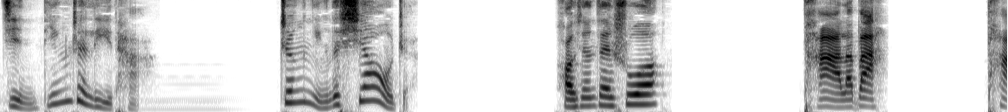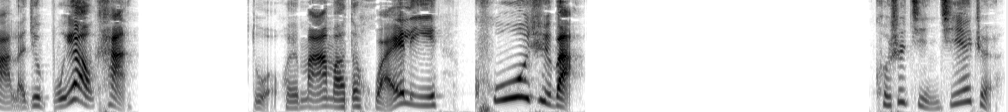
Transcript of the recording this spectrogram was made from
紧盯着丽塔，狰狞的笑着，好像在说：“怕了吧？怕了就不要看，躲回妈妈的怀里哭去吧。”可是紧接着，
